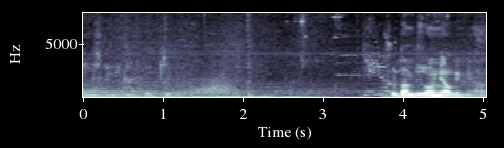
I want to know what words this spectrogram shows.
Ejderi katletti. Şuradan bir zonya alayım ya.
